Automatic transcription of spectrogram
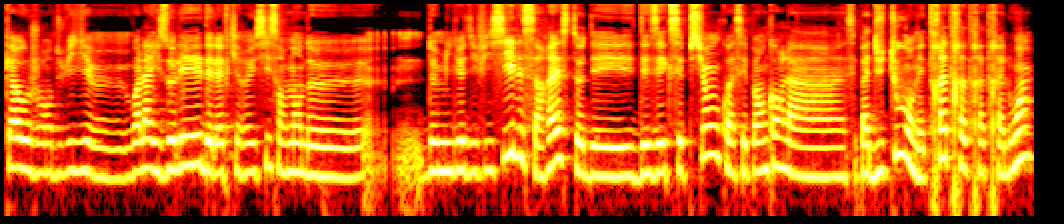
cas aujourd'hui, euh, voilà, isolé d'élèves qui réussissent en venant de de milieux difficiles, ça reste des des exceptions, quoi. C'est pas encore la, c'est pas du tout. On est très très très très loin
